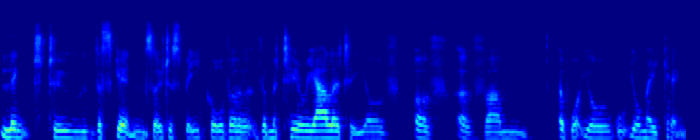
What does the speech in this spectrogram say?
linked to the skin, so to speak, or the, the materiality of, of, of, um, of what you're, you're making.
